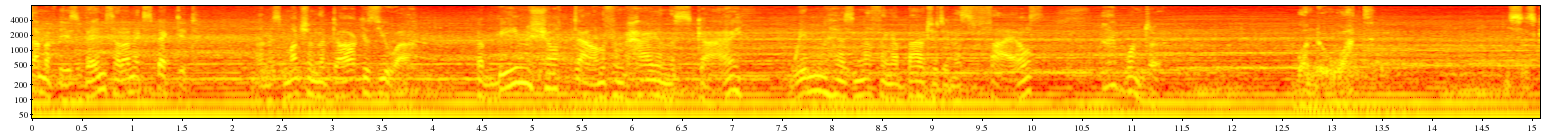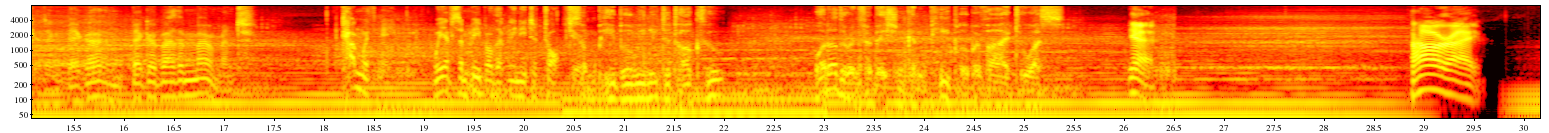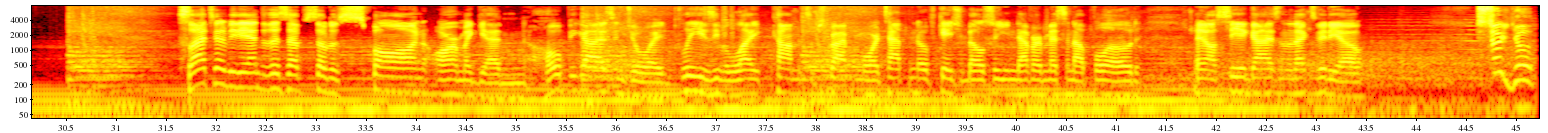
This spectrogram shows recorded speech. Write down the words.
Some of these events are unexpected. I'm as much in the dark as you are. A beam shot down from high in the sky. Wynn has nothing about it in his files. I wonder. Wonder what? This is getting bigger and bigger by the moment. Come with me. We have some people that we need to talk to. Some people we need to talk to? What other information can people provide to us? Yeah. All right. So that's going to be the end of this episode of Spawn Armageddon. Hope you guys enjoyed. Please leave a like, comment, subscribe for more. Tap the notification bell so you never miss an upload. And I'll see you guys in the next video. See ya!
